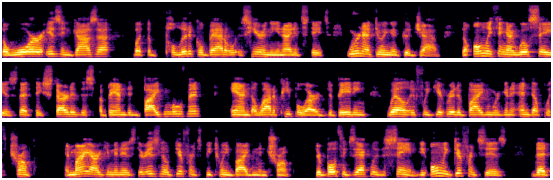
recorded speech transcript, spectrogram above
The war is in Gaza, but the political battle is here in the United States. We're not doing a good job. The only thing I will say is that they started this abandoned Biden movement, and a lot of people are debating well, if we get rid of Biden, we're going to end up with Trump. And my argument is there is no difference between Biden and Trump. They're both exactly the same. The only difference is that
